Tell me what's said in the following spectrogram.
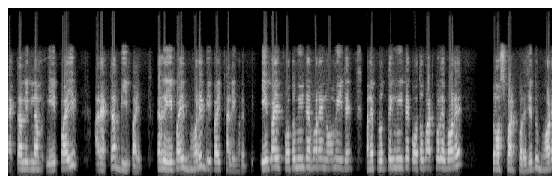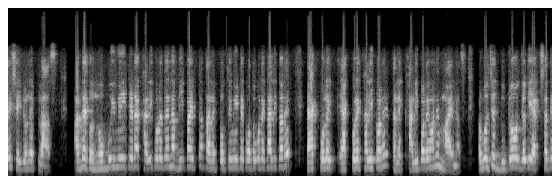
একটা লিখলাম এ পাইপ আর একটা বি পাইপ দেখো এ পাইপ ভরে বি পাইপ খালি ঘরে এ পাইপ কত মিনিটে ভরে? ন মিনিটে। মানে প্রত্যেক মিনিটে কত পাট করে ভরে? দশ পাট করে। যেহেতু ভরে, সেই জন্য প্লাস আর দেখো, নব্বই মিনিট এটা খালি করে দেয় না বি পাইপটা তাহলে প্রতি মিনিটে কত করে খালি করে? এক করে এক করে খালি করে, তাহলে খালি করে মানে মাইনাস আর বলছে দুটো যদি একসাথে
